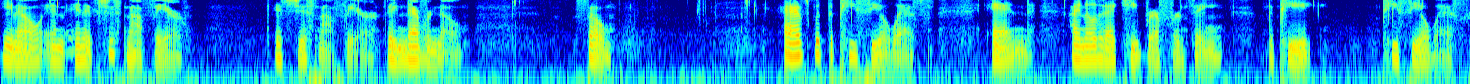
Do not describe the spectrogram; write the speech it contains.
you know, and, and it's just not fair. It's just not fair. They never know. So as with the PCOS, and I know that I keep referencing the P- PCOS,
